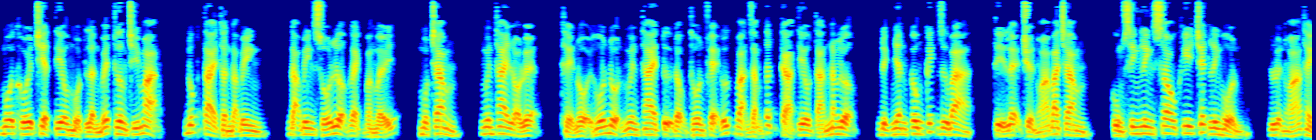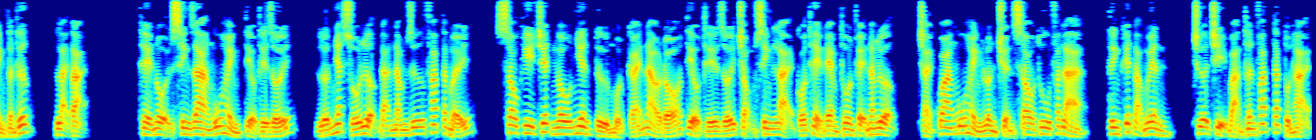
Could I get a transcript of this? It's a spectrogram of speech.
mỗi khối triệt tiêu một lần vết thương chí mạng, đúc tài thần đạo binh đạo binh số lượng gạch bằng mấy, một trăm, nguyên thai lò luyện, thể nội hỗn độn nguyên thai tự động thôn phệ ước vạn giảm tất cả tiêu tán năng lượng, địch nhân công kích dư ba, tỷ lệ chuyển hóa ba trăm, cùng sinh linh sau khi chết linh hồn, luyện hóa thành thần thức, lại tại. Thể nội sinh ra ngũ hành tiểu thế giới, lớn nhất số lượng đã nắm giữ pháp tắc ấy sau khi chết ngẫu nhiên từ một cái nào đó tiểu thế giới trọng sinh lại có thể đem thôn vệ năng lượng, trải qua ngũ hành luân chuyển sau thu phát là, tinh khiết đạo nguyên, chữa trị bản thân pháp tắc tổn hại,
